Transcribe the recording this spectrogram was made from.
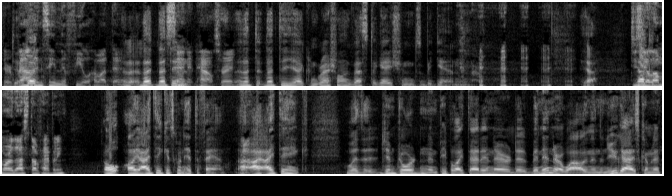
they're Th- balancing the field. How about that? let, let, the, Senate, House, right? Let the, let the uh, congressional investigations begin. yeah. Do you see a lot more of that stuff happening? Oh, yeah, I think it's going to hit the fan. I, I think with uh, Jim Jordan and people like that in there that have been in there a while, and then the new guys coming in,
